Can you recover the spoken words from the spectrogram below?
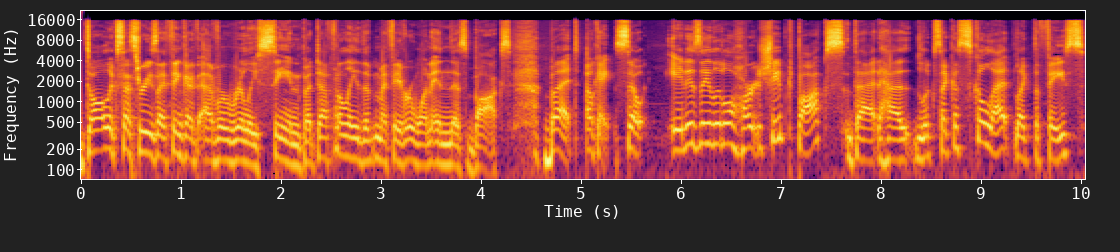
doll accessories I think I've ever really seen, but definitely the, my favorite one in this box. But okay, so it is a little heart-shaped box that has looks like a skelet, like the face,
